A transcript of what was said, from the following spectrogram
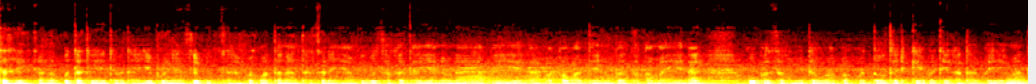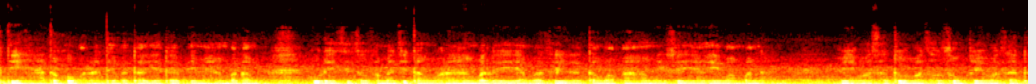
ทัศนิจังลพุทธตุยเทวตาเยปุณณสิปิสาภควตนาทัศนยาภิกขุสักตายานุนายาปิเยนะภควเตนุปัสสะมะเยนะอุปสักมิตวะภควโตสติเกปเจกตาปยมันติอัตโกปะเทวตาเยเตปิเมหังบรัมปุเรสิโสสมัจจิตังวะหังบะเลยยังวะสีตังวะปะหังมิเสยังเอวังมันเมวะสัตตุวะสุเภวะสัต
